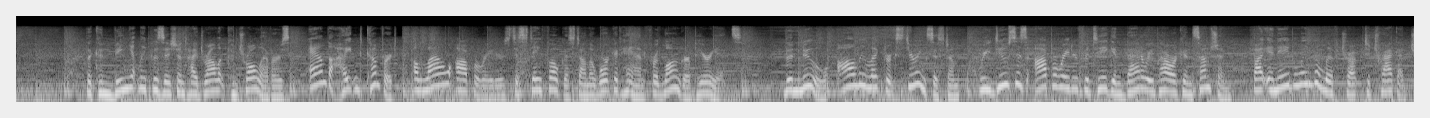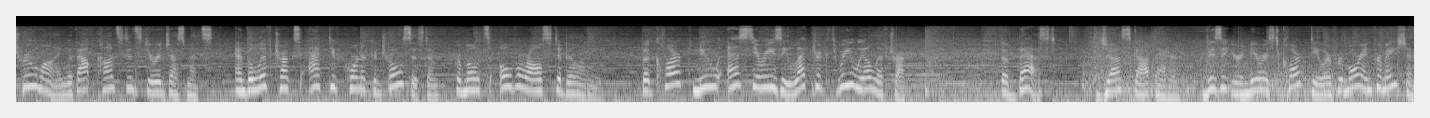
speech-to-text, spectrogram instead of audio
The conveniently positioned hydraulic control levers and the heightened comfort allow operators to stay focused on the work at hand for longer periods. The new all-electric steering system reduces operator fatigue and battery power consumption by enabling the lift truck to track a true line without constant steer adjustments. And the lift truck's active corner control system promotes overall stability. The Clark new S-Series electric three-wheel lift truck. The best just got better. Visit your nearest Clark dealer for more information.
